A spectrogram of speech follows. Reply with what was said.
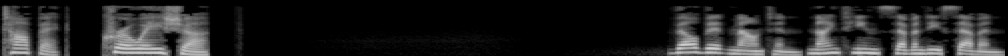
Topic Croatia. Velebit Mountain 1977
